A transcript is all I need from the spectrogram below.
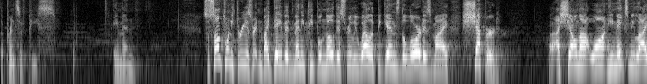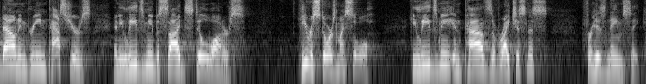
the Prince of Peace. Amen. So, Psalm 23 is written by David. Many people know this really well. It begins The Lord is my shepherd. I shall not want. He makes me lie down in green pastures, and he leads me beside still waters. He restores my soul. He leads me in paths of righteousness for his name's sake.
